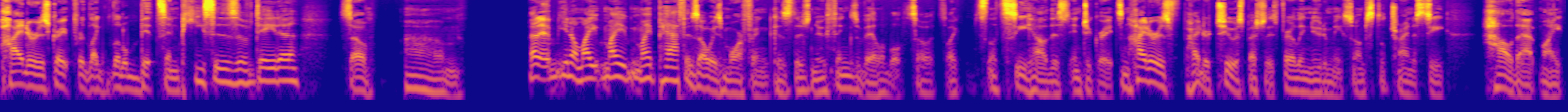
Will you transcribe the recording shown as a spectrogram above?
Hider is great for like little bits and pieces of data. So um but you know my my my path is always morphing because there's new things available. So it's like let's see how this integrates. And Hider is Hider two especially is fairly new to me, so I'm still trying to see how that might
